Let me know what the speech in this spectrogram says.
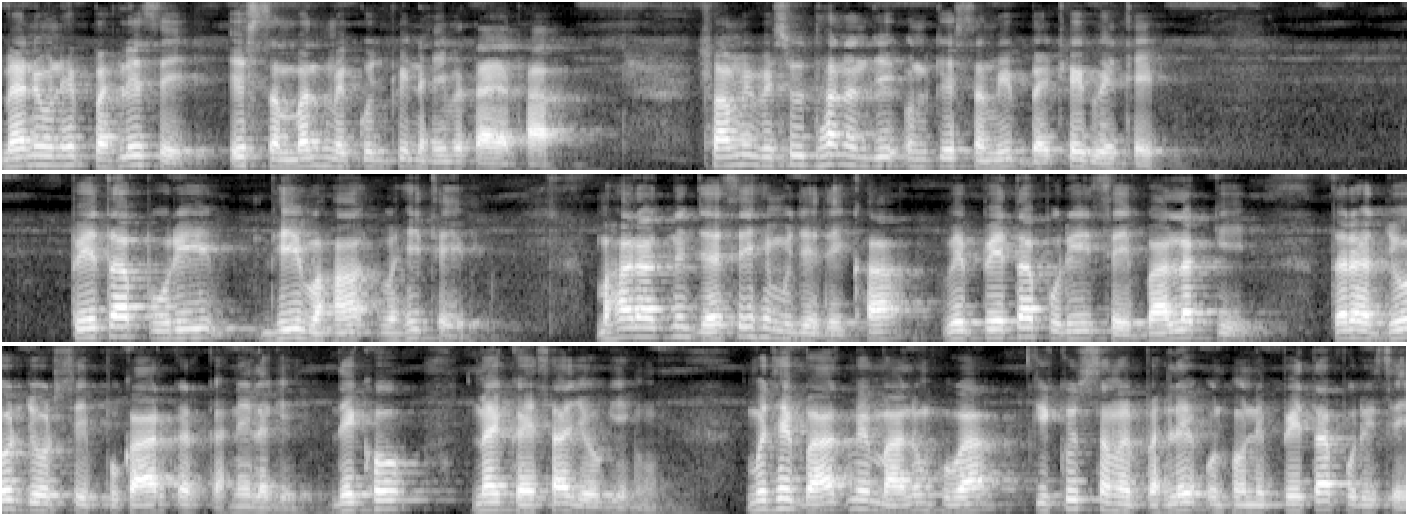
मैंने उन्हें पहले से इस संबंध में कुछ भी नहीं बताया था। स्वामी विशुद्धानंद जी उनके समीप बैठे हुए थे। पेतापुरी भी वहाँ, वहीं थे। महाराज ने जैसे ही मुझे देखा, वे पेतापुरी से बालक की तरह ज़ोर ज़ोर से पुकार कर कहने लगे, देखो, मैं कैसा योगी हूँ। मुझे बाद में मालूम हुआ कि कुछ समय पहले उन्होंने पेतापुरी से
